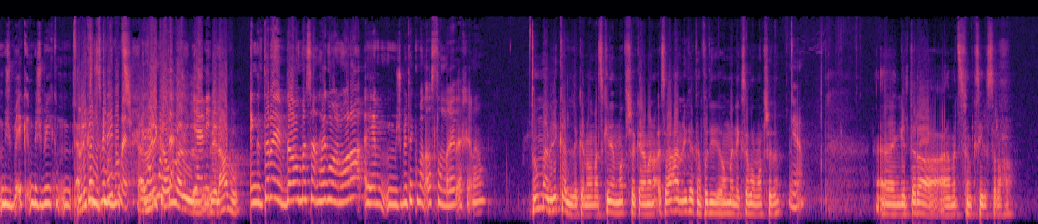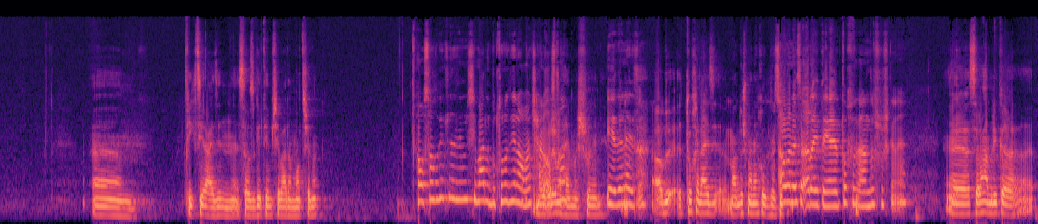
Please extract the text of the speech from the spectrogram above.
مش بيك مش بيك أمريكا ماسكين بتكمل. أمريكا هم اللي بيلعبوا. إنجلترا يبدأوا مثلا هجمة من ورا هي مش بتكمل أصلا لغاية آخرها. هم أمريكا اللي كانوا ماسكين الماتش. كانوا صراحة أمريكا كان المفروض هم اللي يكسبوا الماتش ده. Yeah. آه، إنجلترا علامات استفهام كتير الصراحة. آم، في كتير عايزين ساوث جيت يمشي بعد الماتش ده. هو ساوثجيت لازم يمشي بعد البطولة دي لو ما عملش حاجة غير ما أصلا؟ هيمشوه يعني. إيه ده لازم. ب- توخل عايز ما عندوش مانع ياخد أول نصيب ناس قريت يعني تاخد ما عندوش مشكلة يعني. آه، الصراحه أمريكا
